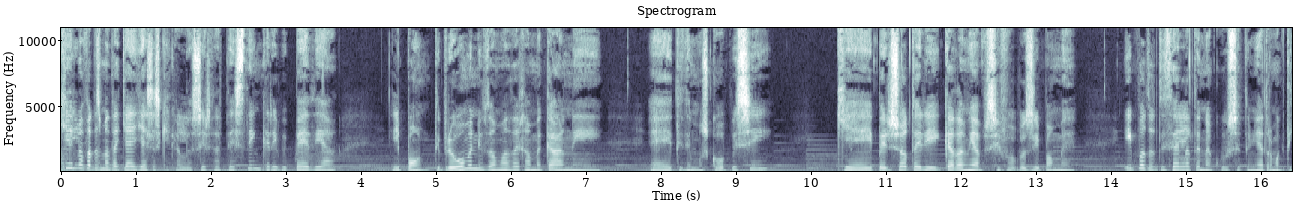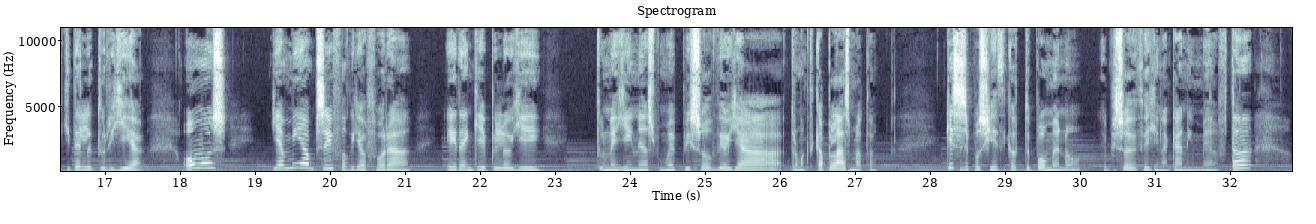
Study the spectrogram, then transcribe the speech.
Χέλο φαντασματακιά, γεια σας και καλώς ήρθατε στην Κρυπηπέδια. Λοιπόν, την προηγούμενη εβδομάδα είχαμε κάνει ε, τη δημοσκόπηση και οι περισσότεροι κατά μία ψήφο όπως είπαμε είπατε ότι θέλατε να ακούσετε μια τρομακτική τελετουργία. Όμως για μία ψήφο διαφορά ήταν και η επιλογή του να γίνει ας πούμε επεισόδιο για τρομακτικά πλάσματα και σας υποσχέθηκα ότι το επόμενο επεισόδιο θα έχει να κάνει με αυτά.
